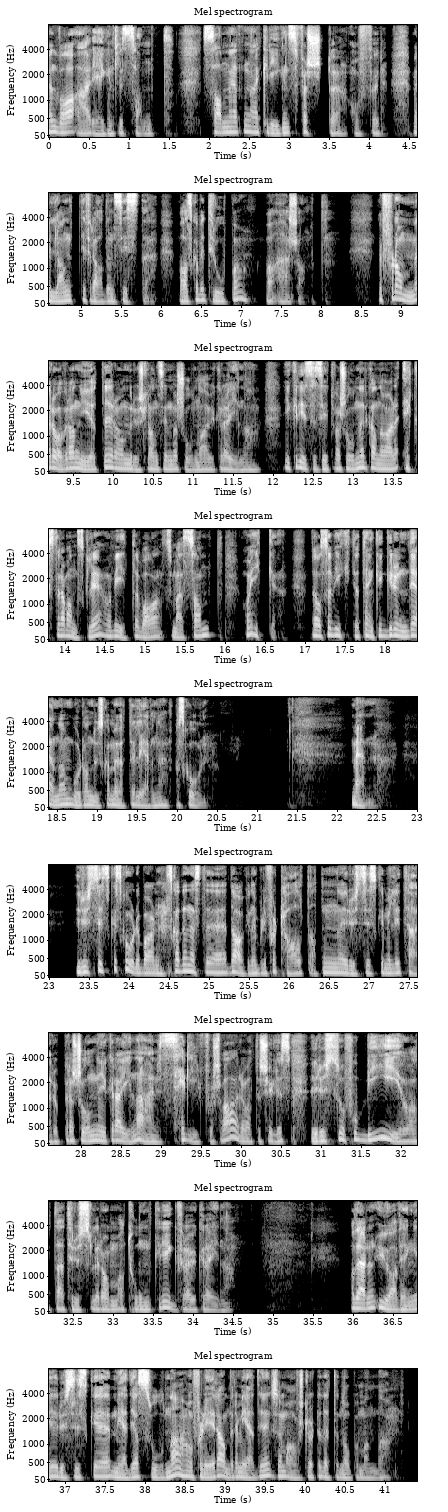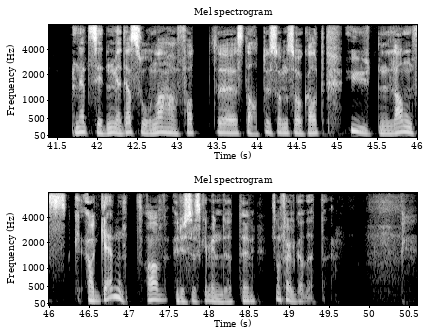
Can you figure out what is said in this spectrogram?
Men hva er egentlig sant? Sannheten er krigens første offer, men langt ifra den siste. Hva skal vi tro på? Hva er sant? Det flommer over av nyheter om Russlands invasjon av Ukraina. I krisesituasjoner kan det være ekstra vanskelig å vite hva som er sant og ikke. Det er også viktig å tenke grundig gjennom hvordan du skal møte elevene på skolen. Men russiske skolebarn skal de neste dagene bli fortalt at den russiske militæroperasjonen i Ukraina er selvforsvar, og at det skyldes russofobi, og at det er trusler om atomkrig fra Ukraina. Og det er den uavhengige russiske Mediasona og flere andre medier som avslørte dette nå på mandag. Nettsiden Mediasona har fått eh, status som såkalt utenlandsk agent av russiske myndigheter som følge av dette.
